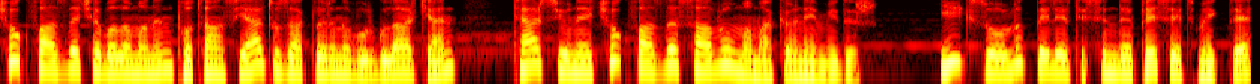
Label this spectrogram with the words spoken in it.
çok fazla çabalamanın potansiyel tuzaklarını vurgularken, ters yöne çok fazla savrulmamak önemlidir. İlk zorluk belirtisinde pes etmekte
